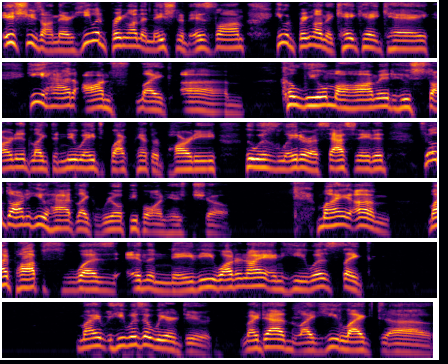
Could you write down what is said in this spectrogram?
issues on there. He would bring on the Nation of Islam. He would bring on the KKK. He had on like um Khalil Muhammad, who started like the New Age Black Panther Party, who was later assassinated. Phil Donahue had like real people on his show. My um my pops was in the Navy water night, and he was like my he was a weird dude. My dad like he liked uh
